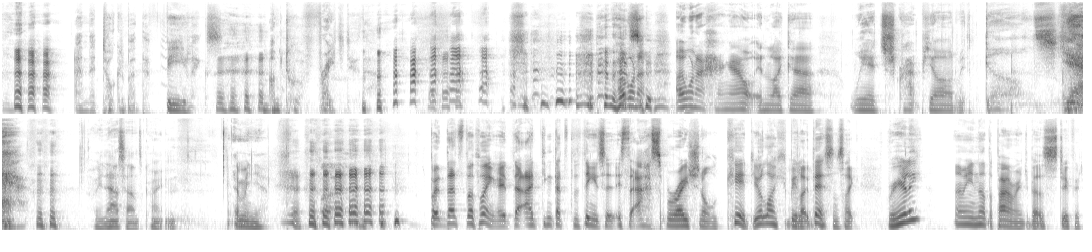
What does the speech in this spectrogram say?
and they're talking about their feelings. I'm too afraid to do that. I want to. I want to hang out in like a weird scrapyard with girls. Yeah. I mean, that sounds great. I mean, yeah. But, but that's the thing. It, I think that's the thing. It's it's the aspirational kid. Your life could be like mm. this. And it's like, really? I mean, not the Power Ranger, but that's stupid.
